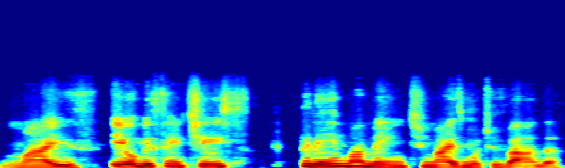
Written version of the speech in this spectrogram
mas eu me senti extremamente mais motivada,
